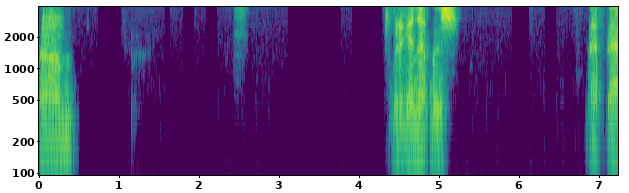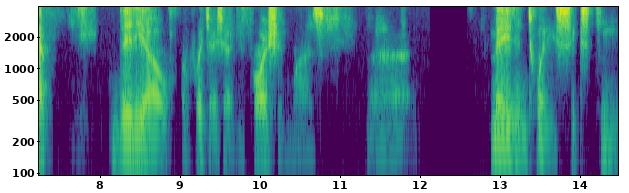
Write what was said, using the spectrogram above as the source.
Um, but again, that was that that video of which I showed you a portion was uh, made in 2016.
